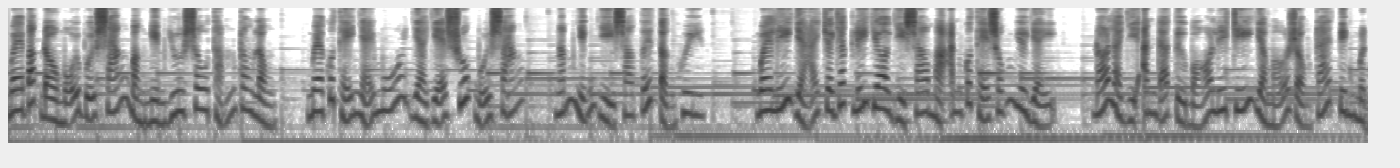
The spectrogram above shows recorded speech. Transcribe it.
Me bắt đầu mỗi buổi sáng bằng niềm vui sâu thẳm trong lòng. Me có thể nhảy múa và vẽ suốt buổi sáng, ngắm những gì sao tới tận khuya que lý giải cho dắt lý do vì sao mà anh có thể sống như vậy đó là vì anh đã từ bỏ lý trí và mở rộng trái tim mình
